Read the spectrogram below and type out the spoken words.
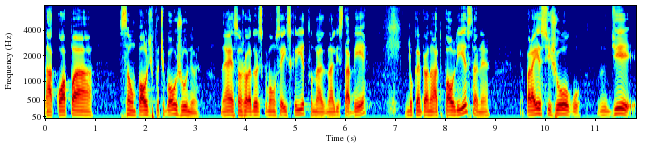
a Copa São Paulo de Futebol Júnior. Né? São jogadores que vão ser inscritos na, na lista B do Campeonato Paulista. Né? Para esse jogo de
